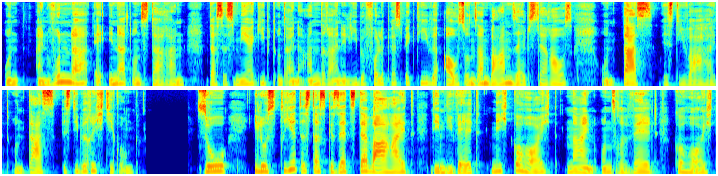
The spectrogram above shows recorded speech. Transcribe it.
Und ein Wunder erinnert uns daran, dass es mehr gibt und eine andere, eine liebevolle Perspektive aus unserem wahren Selbst heraus. Und das ist die Wahrheit und das ist die Berichtigung. So illustriert es das Gesetz der Wahrheit, dem die Welt nicht gehorcht. Nein, unsere Welt gehorcht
